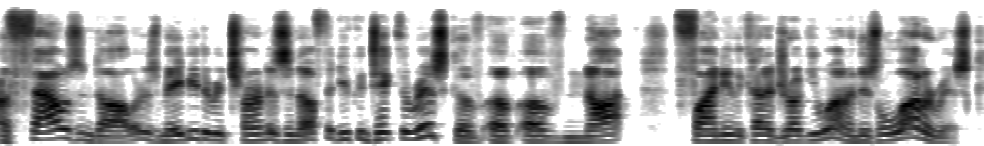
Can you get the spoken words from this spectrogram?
$1,000, maybe the return is enough that you can take the risk of, of, of not finding the kind of drug you want. And there's a lot of risk,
